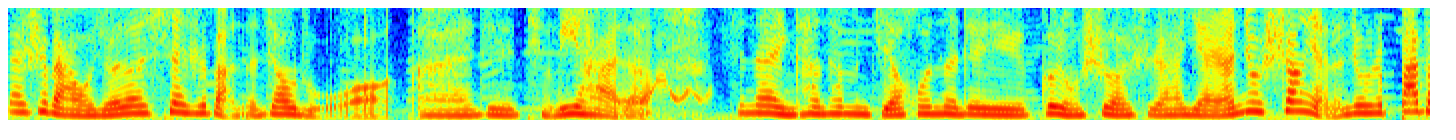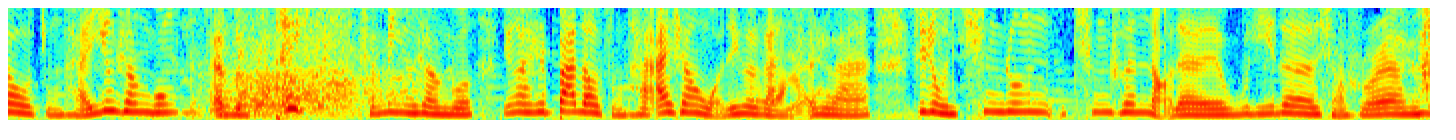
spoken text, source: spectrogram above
但是吧，我觉得现实版的教主，哎，这挺厉害的。现在你看他们结婚的这各种设施啊，俨然就上演的就是霸道总裁硬上弓，哎不呸，什么硬上弓，应该是霸道总裁爱上我那个感觉是吧？这种青春青春脑袋无敌的小说啊是吧？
